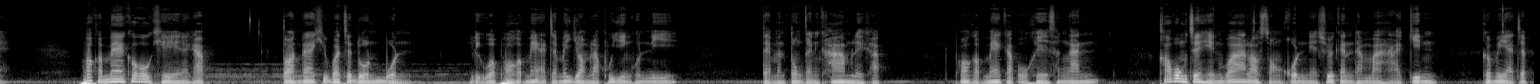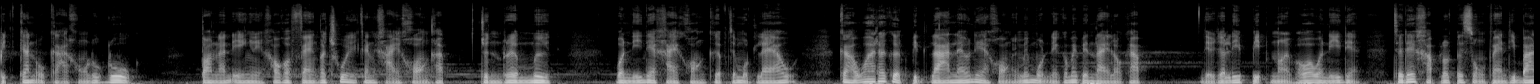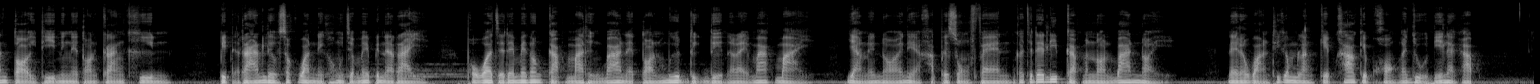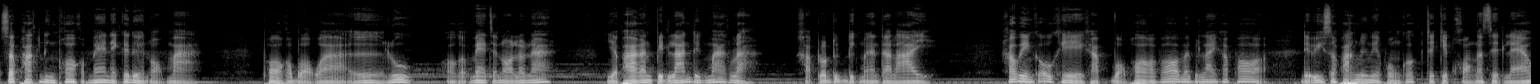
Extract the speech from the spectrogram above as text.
พ่อกับแม่ก็โอเคนะครับ ตอนแรกคิดว่าจะโดนบ่นหรือว่าพ่อกับแม่อาจจะไม่ยอมรับผู้หญิงคนนี้ แต่มันตรงกันข้ามเลยครับ พ่อกับแม่กับโอเคซะงงั้น เขาคงจะเห็นว่าเราสองคนเนี่ยช่วยกันทำมาหากิน ก็ไม่อยากจะปิดกั้นโอกาสของลูกๆ ตอนนั้นเองเนี่ยเขากับแฟนก็ช่วยกันขายของครับ จนเริ่มมืด วันนี้เนี่ยขายของเกือบจะหมดแล้วกล่าวว่าถ้าเกิดปิดร้านแล้วเนี่ยของยังไม่หมดเนี่ยก็ไม่เป็นไรหรอกครับ เดี๋ยวจะรีบปิดหน่อยเพราะว่าวันนี้เนี่ยจะได้ขับรถไปส่งแฟนที่บ้านต่ออีกทีหนึ่งในตอนกลางคืน ปิดร้านเร็วสักวันเนี่ยคงจะไม่เป็นอะไร เพราะว่าจะได้ไม่ต้องกลับมาถึงบ้านในตอนมืดดึกดื่นอะไรมากมาย อย่างน้อยๆเนี่ยขับไปส่งแฟนก็จะได้รีบกลับมานอนบ้านหน่อย ในระหว่างที่กำลังเก็บข้าวเก็บของกันอยู่นี่แหละครับ สักพักหนึ่งพ่อกับแม่เนี่ยก็เดินออกมา พ่อก็บอกว่า เออ ลูก พ่อกับแม่จะนอนแล้วนะ อย่าพากันปิดร้านดึกมากล่ะ ขับรถดึกๆมันอันตรายเขาเองก็โอเคครับ บอกพ่อกับพ่อไม่เป็นไรครับพ่อเดี๋ยวอีกสักพักหนึ่งเนี่ยผมก็จะเก็บของกันเสร็จแล้ว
